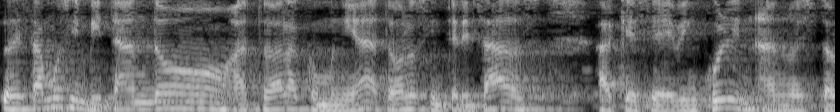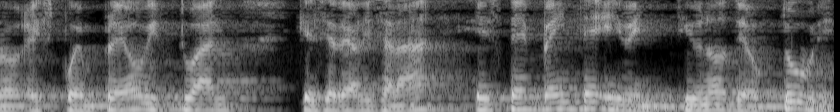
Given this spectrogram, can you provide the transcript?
Los estamos invitando a toda la comunidad, a todos los interesados, a que se vinculen a nuestro expoempleo virtual que se realizará este 20 y 21 de octubre.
